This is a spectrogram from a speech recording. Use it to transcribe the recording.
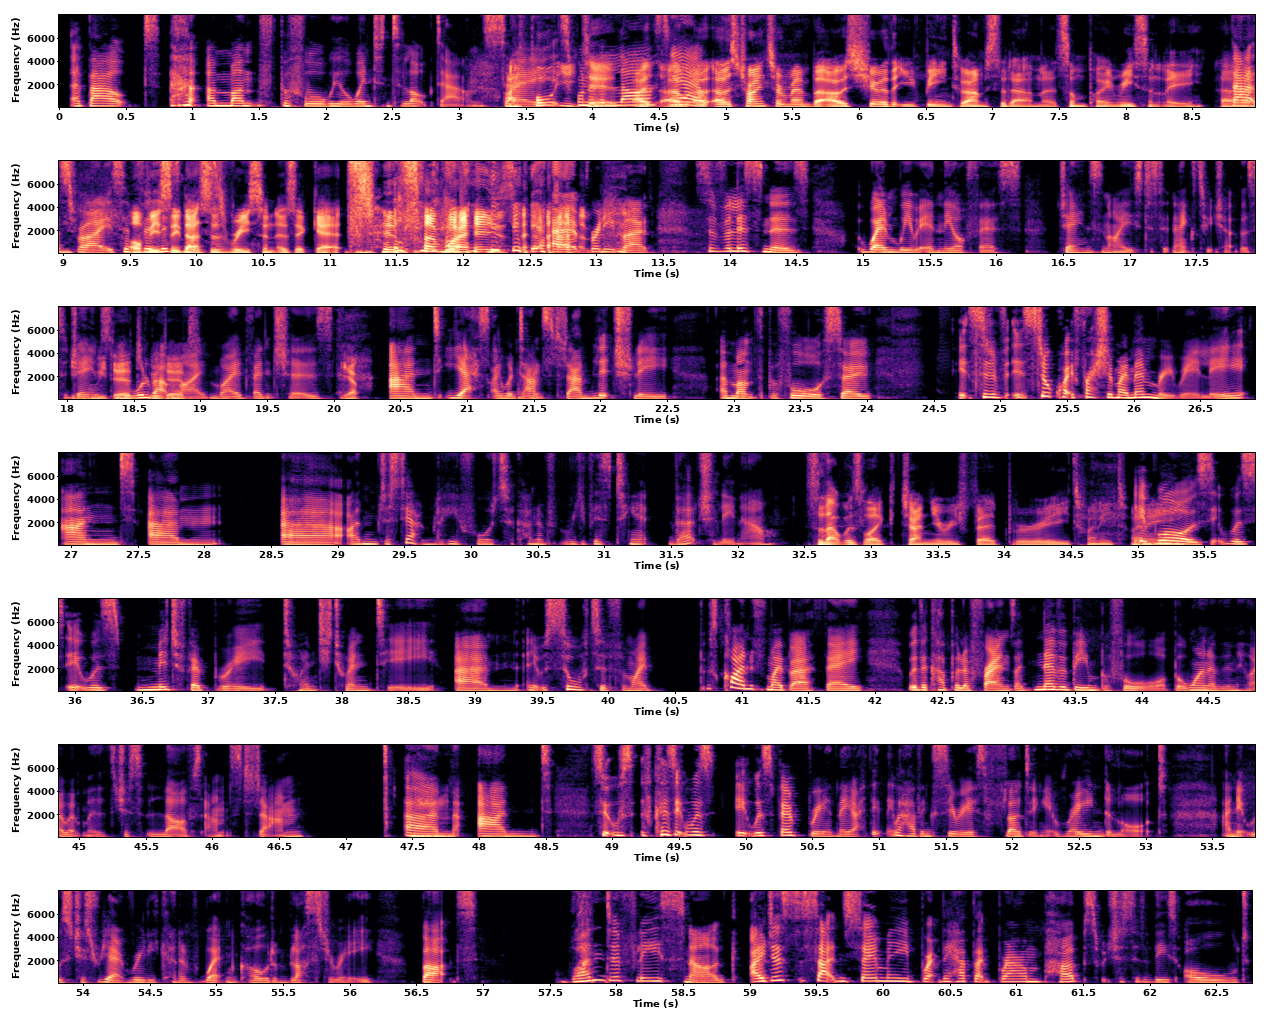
about a month before we all went into lockdown. So I thought it's you one did. of the last, I, I- yeah. I was trying to remember. I was sure that you'd been to Amsterdam at some point recently. Um, That's right. So obviously, that's as recent as it gets in some ways. yeah, pretty much. So for listeners, when we were in the office, James and I used to sit next to each other. So James did, knew all about my my adventures. Yep. And yes, I went to Amsterdam literally a month before. So it's sort of it's still quite fresh in my memory, really. And um, uh, I'm just yeah, I'm looking forward to kind of revisiting it virtually now. So that was like January, February 2020. It was. It was. It was mid February 2020. Um, and it was sort of for my. It was kind of for my birthday with a couple of friends. I'd never been before, but one of them who I went with just loves Amsterdam. Um, and so it was because it was it was February and they I think they were having serious flooding. It rained a lot, and it was just yeah really kind of wet and cold and blustery, but wonderfully snug. I just sat in so many. They have like brown pubs, which are sort of these old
